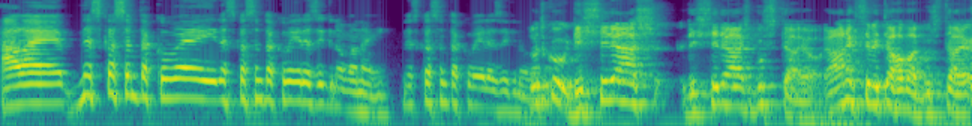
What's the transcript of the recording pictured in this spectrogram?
Ale dneska jsem takovej, dneska jsem takovej rezignovaný. Dneska jsem takovej rezignovaný. Luďku, když si dáš, když si dáš busta, jo, já nechci vytahovat busta, jo,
